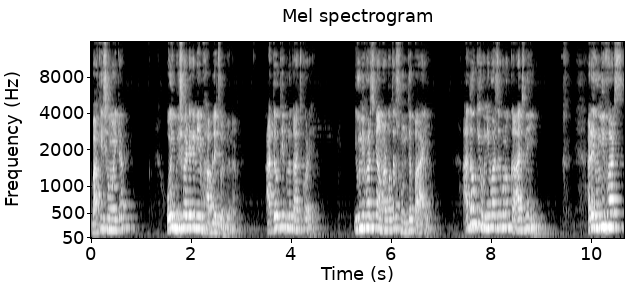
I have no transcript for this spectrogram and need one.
বাকি সময়টা ওই বিষয়টাকে নিয়ে ভাবলে চলবে না। আদৌ কি এগুলো কাজ করে? ইউনিভার্স কি আমার কথা শুনতে পায়? আদৌ কি ইউনিভার্সের কোনো কাজ নেই? আরে ইউনিভার্স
